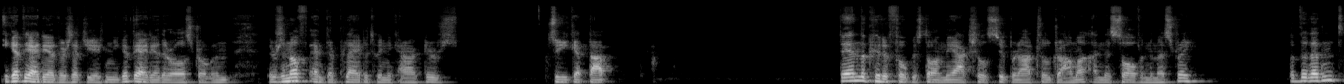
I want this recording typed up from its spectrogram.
You get the idea of their situation. You get the idea they're all struggling. There's enough interplay between the characters, so you get that. Then they could have focused on the actual supernatural drama and the solving the mystery, but they didn't.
